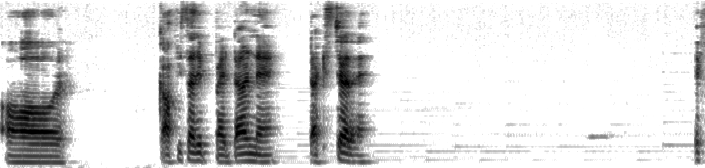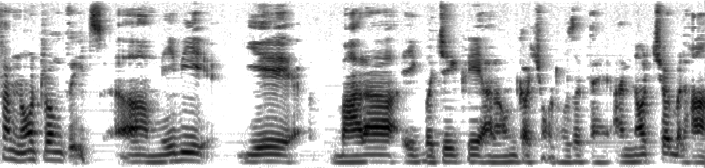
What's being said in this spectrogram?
और काफ़ी सारे पैटर्न है टेक्सचर है। If I am not wrong तो इट्स मे बी ये बारह एक बजे के अराउंड का शॉट हो सकता है। I am not sure but हाँ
